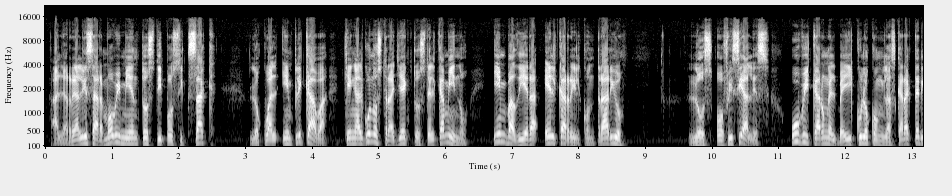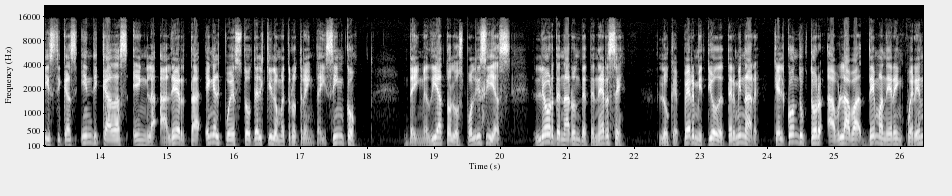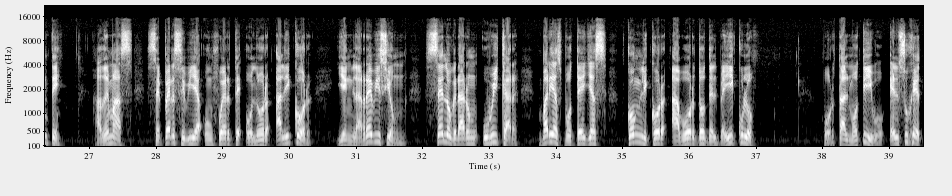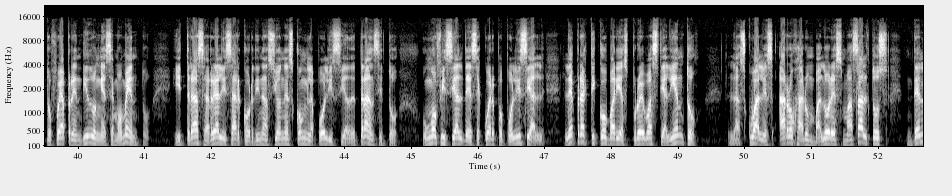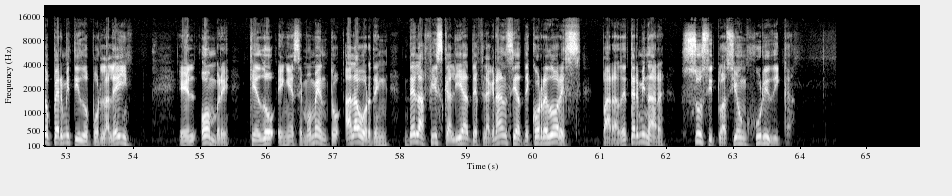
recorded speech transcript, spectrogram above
al realizar movimientos tipo zigzag, lo cual implicaba que en algunos trayectos del camino invadiera el carril contrario. Los oficiales ubicaron el vehículo con las características indicadas en la alerta en el puesto del kilómetro 35. De inmediato los policías le ordenaron detenerse, lo que permitió determinar que el conductor hablaba de manera incoherente. Además, se percibía un fuerte olor a licor y en la revisión se lograron ubicar varias botellas con licor a bordo del vehículo. Por tal motivo, el sujeto fue aprendido en ese momento y tras realizar coordinaciones con la policía de tránsito, un oficial de ese cuerpo policial le practicó varias pruebas de aliento, las cuales arrojaron valores más altos de lo permitido por la ley. El hombre quedó en ese momento a la orden de la Fiscalía de Flagrancia de Corredores para determinar su situación jurídica.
